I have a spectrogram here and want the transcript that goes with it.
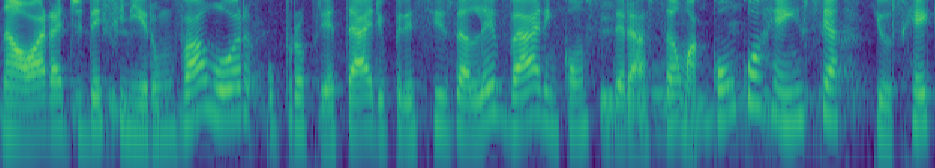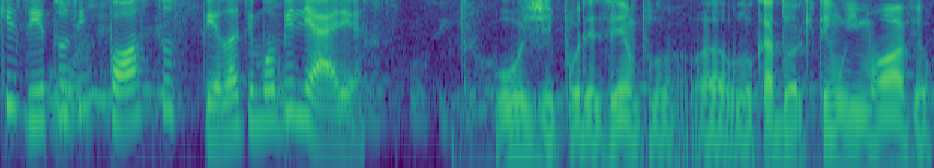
Na hora de definir um valor, o proprietário precisa levar em consideração a concorrência e os requisitos impostos pelas imobiliárias. Hoje, por exemplo, o locador que tem um imóvel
